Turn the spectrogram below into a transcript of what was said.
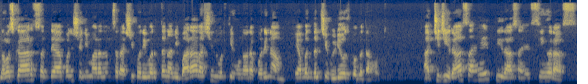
नमस्कार. सध्या आपण शनी महाराजांचं राशी परिवर्तन आणि बारा राशींवरती होणारा परिणाम याबद्दलचे व्हिडिओज बघत आहोत. आजची जी रास आहे ती रास आहे सिंह रास.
